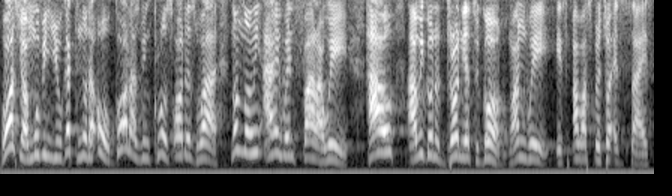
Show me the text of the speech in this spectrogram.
Whilst you are moving, you get to know that, oh, God has been close all this while. Not knowing I went far away. How are we going to draw near to God? One way is our spiritual exercise,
